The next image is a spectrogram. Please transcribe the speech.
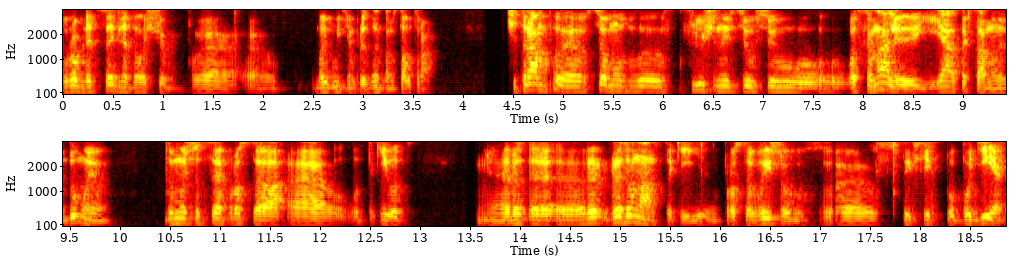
роблять все для того, щоб е, е, майбутнім президентом став Трамп. Чи Трамп е, в цьому включений в цю всю ватханалію, я так само не думаю. Думаю, що це просто е, от такий от е, е резонанс такий просто вийшов е, в тих всіх подіях,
